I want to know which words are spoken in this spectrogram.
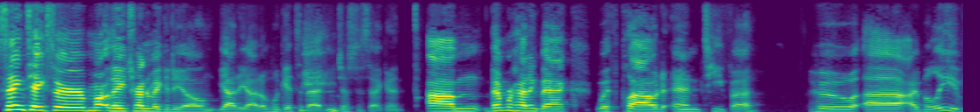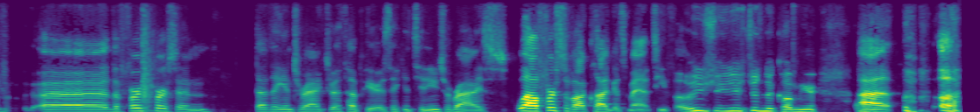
Tseng takes her. Mar- they try to make a deal. Yada yada. We'll get to that in just a second. Um. Then we're heading back with Cloud and Tifa, who uh I believe uh the first person that they interact with up here as they continue to rise. Well, first of all, Cloud gets mad at Tifa. "Oh, You, should, you shouldn't have come here. Uh, uh,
